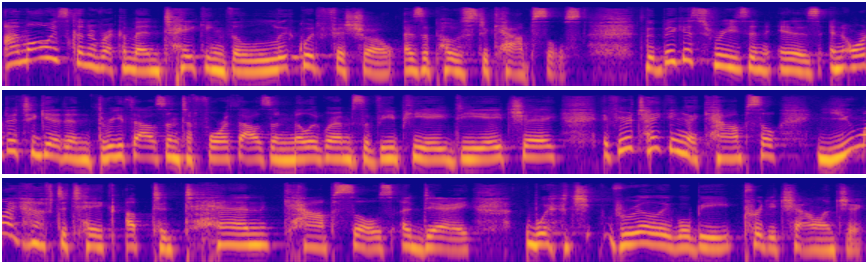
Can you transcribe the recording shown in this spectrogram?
I'm always going to recommend taking the liquid fish oil as opposed to capsules. The biggest reason is in order to get in 3,000 to 4,000 milligrams of EPA DHA, if you're taking a capsule, you might have to take up to 10 capsules a day, which really will be pretty challenging.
